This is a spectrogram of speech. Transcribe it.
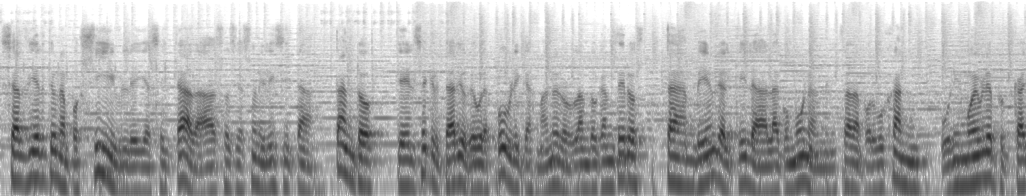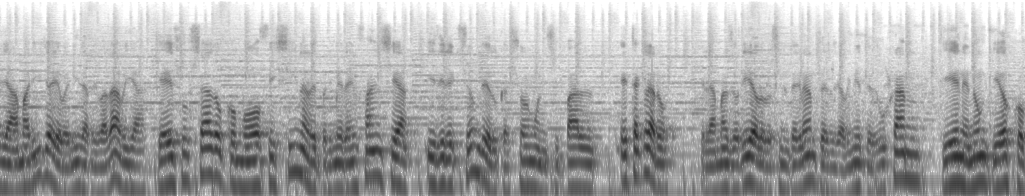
se advierte una posible y aceitada asociación ilícita, tanto que el secretario de Obras Públicas, Manuel Orlando Canteros, también le alquila a la comuna administrada por Buján un inmueble por calle Amarilla y avenida Rivadavia, que es usado como oficina de primera infancia y dirección de educación municipal. Está claro que la mayoría de los integrantes del gabinete de Buján tienen un kiosco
